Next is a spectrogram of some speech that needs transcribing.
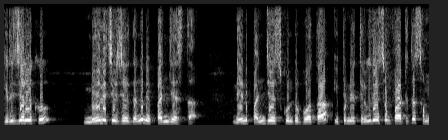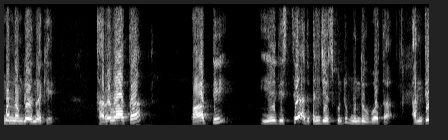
గిరిజనులకు మేలు చేసే విధంగా నేను పనిచేస్తా నేను పని చేసుకుంటూ పోతా. ఇప్పుడు నేను తెలుగుదేశం పార్టీతో సంబంధం లేదు నాకే. తర్వాత పార్టీ ఏది ఇస్తే అది పని చేసుకుంటూ ముందుకు పోతా. అంతే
